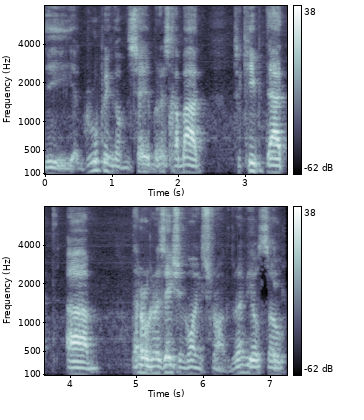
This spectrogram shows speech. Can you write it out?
the grouping of the Beres Chabad to keep that um, that organization going strong. The Rebbe also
